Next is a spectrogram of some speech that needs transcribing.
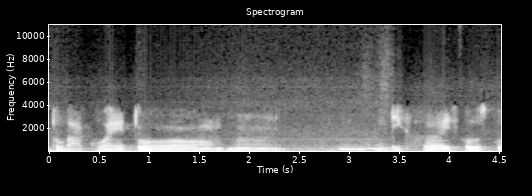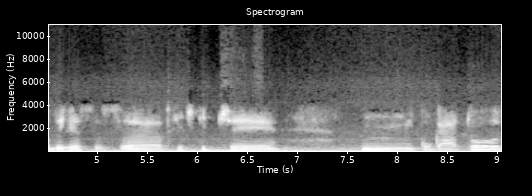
това, което м- бих искал да споделя с а, всички, че м- когато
